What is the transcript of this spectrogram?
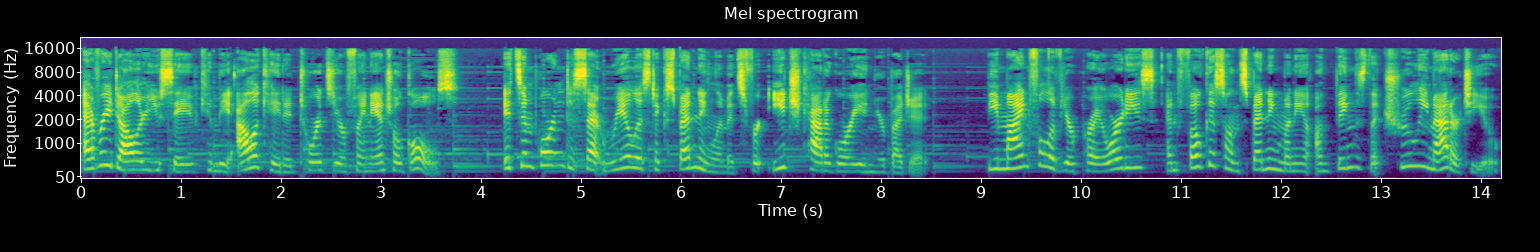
Every dollar you save can be allocated towards your financial goals. It's important to set realistic spending limits for each category in your budget. Be mindful of your priorities and focus on spending money on things that truly matter to you.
